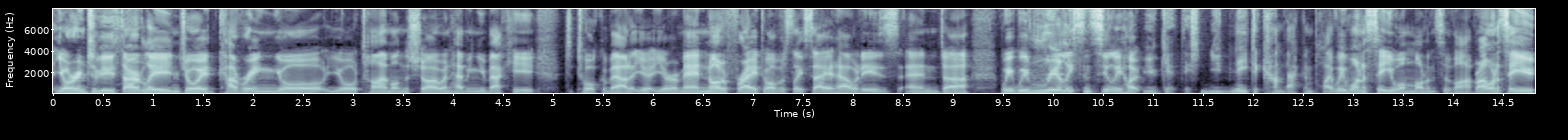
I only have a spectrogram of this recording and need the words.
your interview. Thoroughly enjoyed covering your your time on the show and having you back here to talk about it. You're, you're a man not afraid to obviously say it how it is, and uh, we we really sincerely hope you get this. You need to come back and play. We want to see you on Modern Survivor. I want to see you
